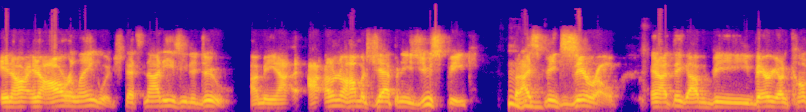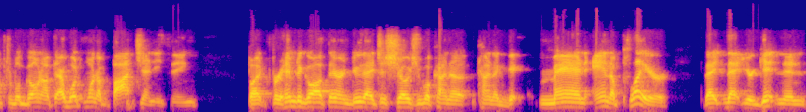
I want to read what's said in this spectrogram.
in our in our language. That's not easy to do. I mean, I, I don't know how much Japanese you speak, but I hmm. speak zero, and I think I would be very uncomfortable going out there. I wouldn't want to botch anything. But for him to go out there and do that just shows you what kind of kind of man and a player that that you're getting. And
